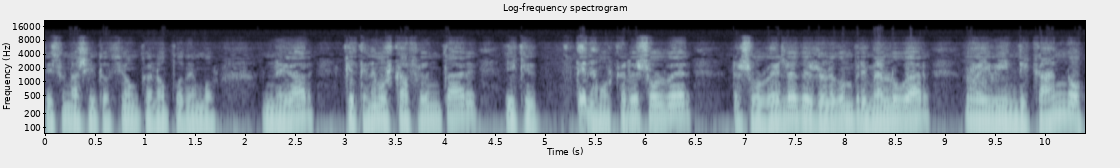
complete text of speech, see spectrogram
Es una situación que no podemos negar, que tenemos que afrontar y que tenemos que resolver, resolverla desde luego en primer lugar reivindicando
